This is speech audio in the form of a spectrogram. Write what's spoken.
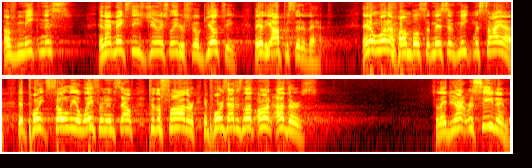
of meekness. And that makes these Jewish leaders feel guilty. They're the opposite of that. They don't want a humble, submissive, meek Messiah that points solely away from himself to the Father and pours out his love on others. So they do not receive him.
